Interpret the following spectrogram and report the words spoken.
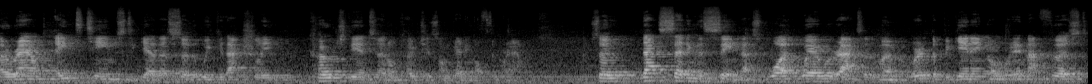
around eight teams together so that we could actually coach the internal coaches on getting off the ground. So that's setting the scene. That's what, where we're at at the moment. We're at the beginning or we're in that first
